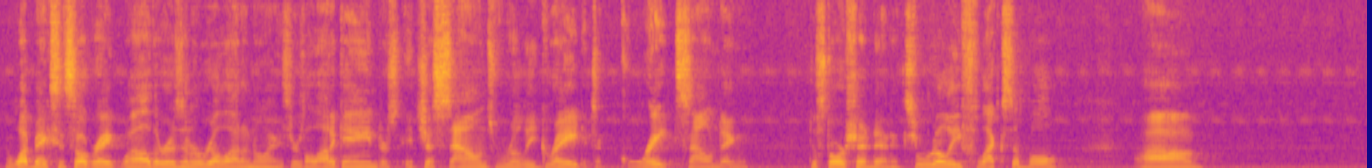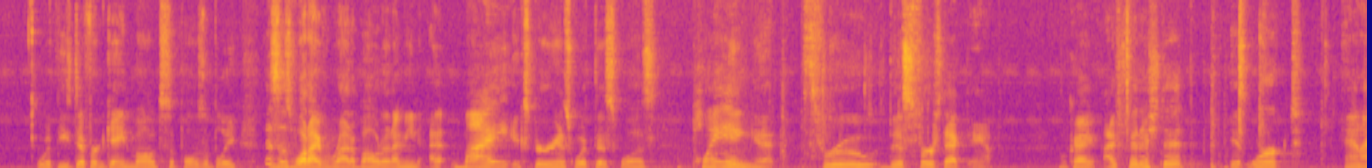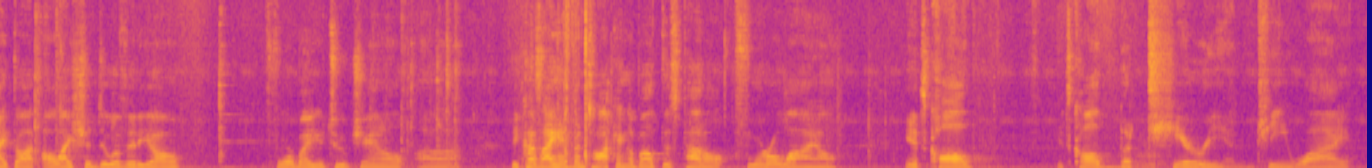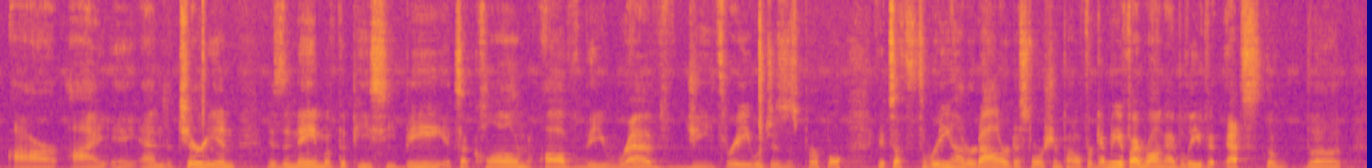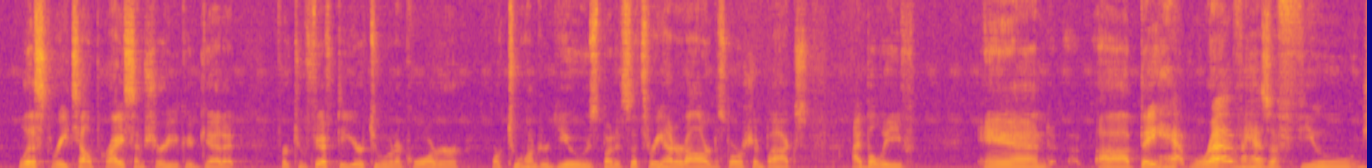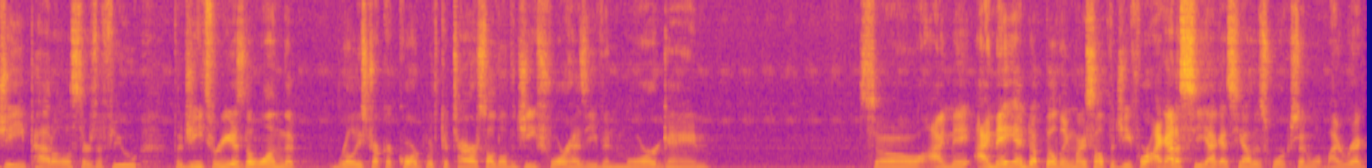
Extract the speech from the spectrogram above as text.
what makes it so great? Well, there isn't a real lot of noise. There's a lot of gain. There's, it just sounds really great. It's a great sounding distortion and it's really flexible. Um, with these different gain modes, supposedly. This is what I've read about it. I mean, uh, my experience with this was playing it through this first act amp. Okay, I finished it, it worked, and I thought, oh, I should do a video for my YouTube channel uh, because I had been talking about this pedal for a while. It's called it's called the Tyrian, T Y R I A N. The Tyrian is the name of the PCB. It's a clone of the Revv G3, which is this purple. It's a $300 distortion pedal. Forgive me if I'm wrong. I believe that that's the, the list retail price. I'm sure you could get it for 250 or two and a quarter or 200 used, but it's a $300 distortion box, I believe. And uh, they have Revv has a few G pedals. There's a few. The G3 is the one that really struck a chord with guitars, although the G4 has even more gain. So I may I may end up building myself a G4. I gotta see. I gotta see how this works in with my rig.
